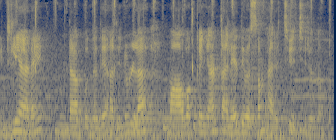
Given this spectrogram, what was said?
ഇഡ്ഡലിയാണ് ഉണ്ടാക്കുന്നത്. അതിനുള്ള മാവൊക്കെ ഞാൻ തലേ ദിവസം അരച്ചു വെച്ചിരുന്നു.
